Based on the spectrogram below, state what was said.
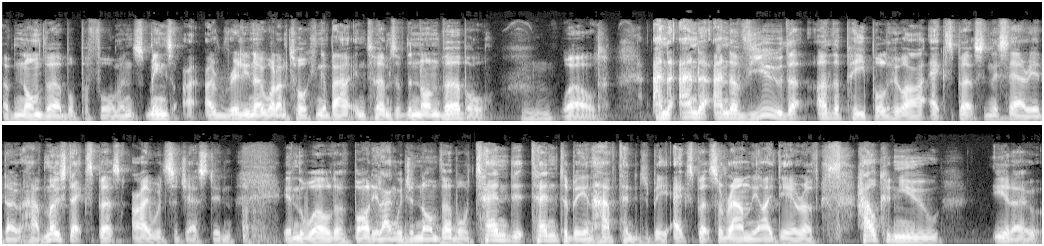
of nonverbal performance means I, I, really know what I'm talking about in terms of the nonverbal mm-hmm. world, and and and a view that other people who are experts in this area don't have. Most experts, I would suggest, in in the world of body language and nonverbal, tend tend to be and have tended to be experts around the idea of how can you, you know,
